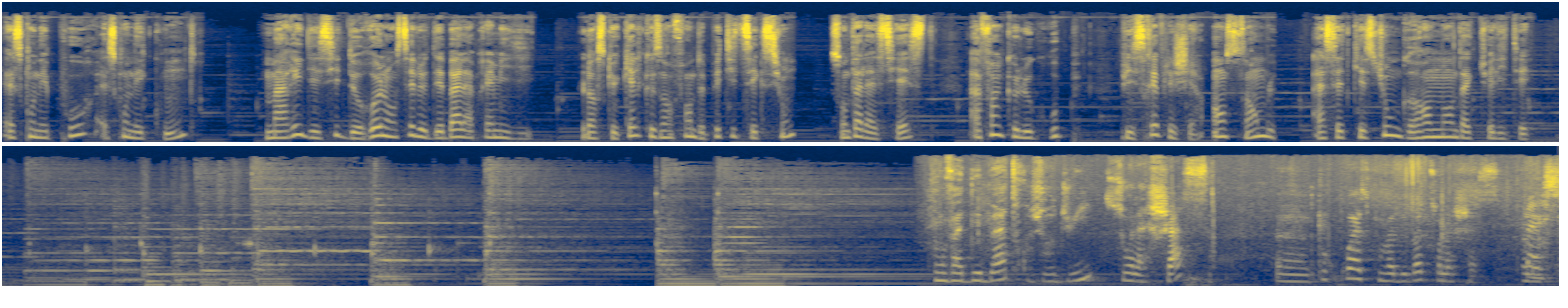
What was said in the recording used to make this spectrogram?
Est-ce qu'on est pour? Est-ce qu'on est contre? Marie décide de relancer le débat l'après-midi, lorsque quelques enfants de petite section sont à la sieste, afin que le groupe puisse réfléchir ensemble à cette question grandement d'actualité. On va débattre aujourd'hui sur la chasse. Euh, pourquoi est-ce qu'on va débattre sur la chasse? Parce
